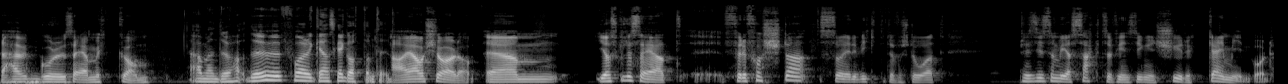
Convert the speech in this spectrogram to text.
Det här går det att säga mycket om. Ja, men du, du får ganska gott om tid. Ja, jag kör då. Um, jag skulle säga att eh, för det första så är det viktigt att förstå att precis som vi har sagt så finns det ingen kyrka i Midgård,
